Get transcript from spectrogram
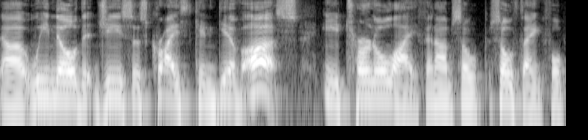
uh, we know that Jesus Christ can give us eternal life. And I'm so, so thankful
